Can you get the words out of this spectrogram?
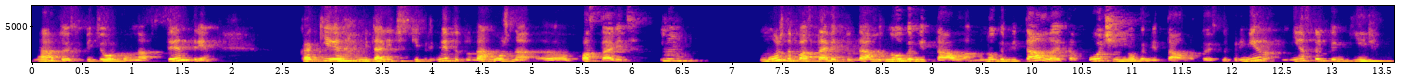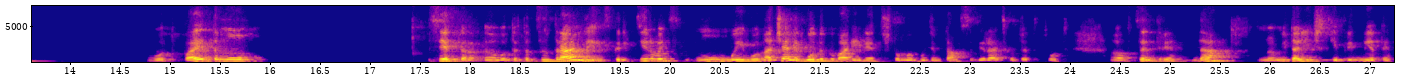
да, то есть пятерка у нас в центре. Какие металлические предметы туда можно э, поставить? Можно поставить туда много металла. Много металла – это очень много металла. То есть, например, несколько гирь. Вот, поэтому сектор, э, вот этот центральный, скорректировать, ну, мы его в начале года говорили, что мы будем там собирать вот этот вот э, в центре, да, металлические предметы.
